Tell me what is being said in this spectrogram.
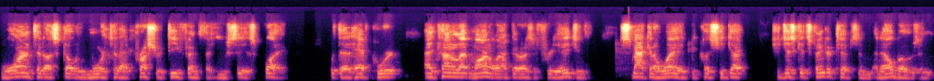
warranted us going more to that pressure defense that you see us play with that half court and kind of let Monell out there as a free agent smacking away because she got she just gets fingertips and, and, elbows and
